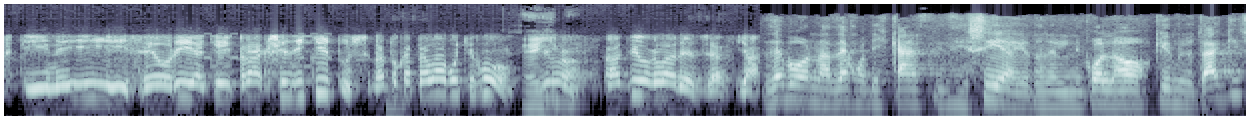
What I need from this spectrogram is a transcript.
αυτή είναι η, η θεωρία και η πράξη δική τους. Να το καταλάβω κι εγώ. Λοιπόν, Αντίο γλαρέτζα. Γεια. Δεν μπορώ να δέχομαι ότι έχει κάνει αυτή τη θυσία για τον ελληνικό λαό ο κ. Μητσοτάκης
